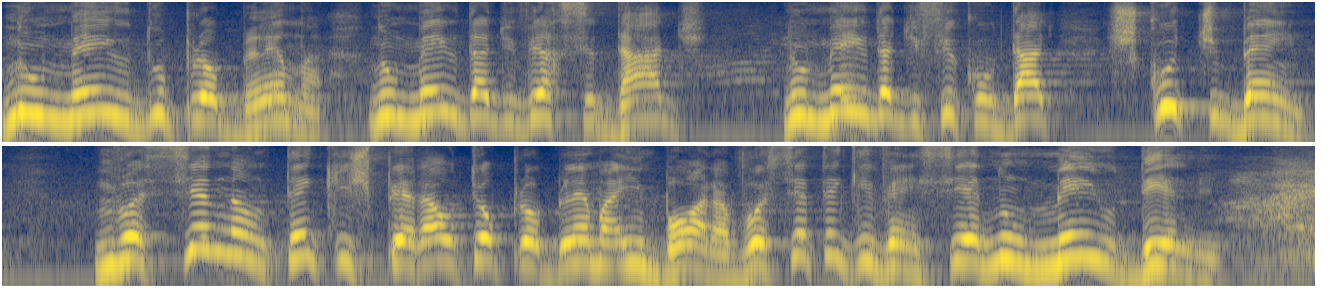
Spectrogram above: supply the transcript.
no meio do problema, no meio da adversidade, no meio da dificuldade. Escute bem, você não tem que esperar o teu problema ir embora, você tem que vencer no meio dele. Amém.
